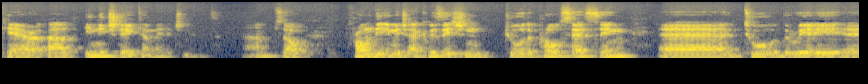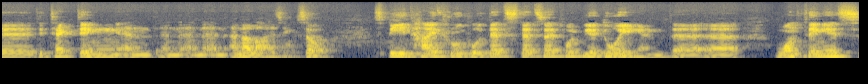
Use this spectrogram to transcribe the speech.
care about image data management. so from the image acquisition to the processing uh, to the really uh, detecting and, and, and, and, analyzing. So speed, high throughput, that's, that's, that's what we are doing. And uh, one thing is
